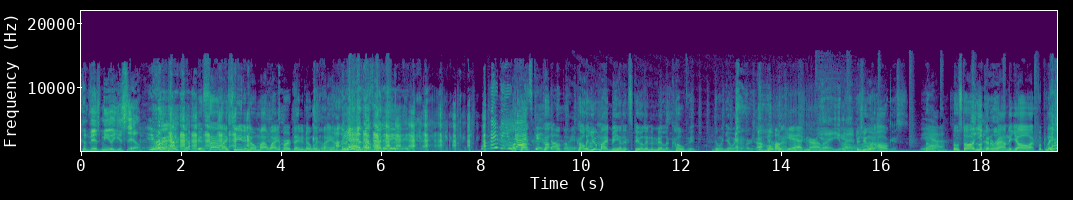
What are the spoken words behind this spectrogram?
convince me or yourself? It sounds like she didn't know my wife's birthday to know when her anniversary. yeah, is. that's what it is. Well, maybe you But guys Car- can. Car- oh, go ahead. Carla, you might be in it still in the middle of COVID doing your anniversary. I hope Oh not. yeah, but you, Carla. Yeah, you might. Because you in August. Yeah. So start Well, looking around the yard for places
